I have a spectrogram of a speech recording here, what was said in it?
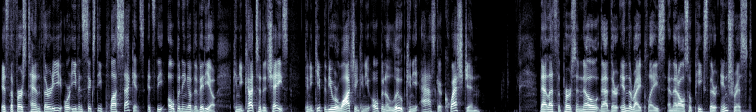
It's the first 10, 30, or even 60 plus seconds. It's the opening of the video. Can you cut to the chase? Can you keep the viewer watching? Can you open a loop? Can you ask a question that lets the person know that they're in the right place and that also piques their interest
